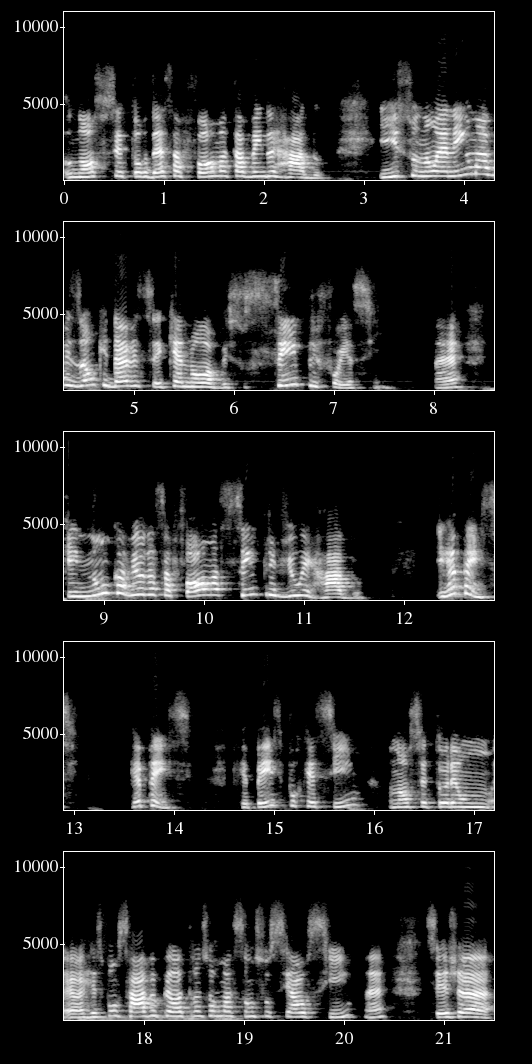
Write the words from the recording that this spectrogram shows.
o nosso setor dessa forma está vendo errado. E isso não é nenhuma visão que deve ser, que é nova, isso sempre foi assim. Né? Quem nunca viu dessa forma sempre viu errado. E repense, repense. Repense porque sim, o nosso setor é, um, é responsável pela transformação social, sim, né? Seja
